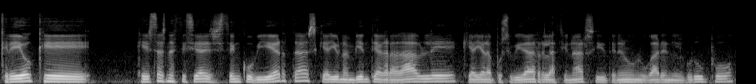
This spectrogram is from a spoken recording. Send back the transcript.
creo que que estas necesidades estén cubiertas, que haya un ambiente agradable, que haya la posibilidad de relacionarse y tener un lugar en el grupo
